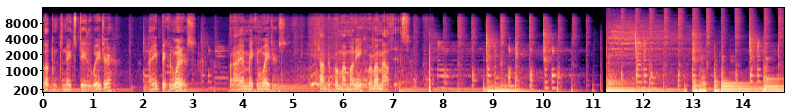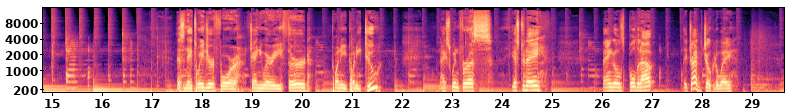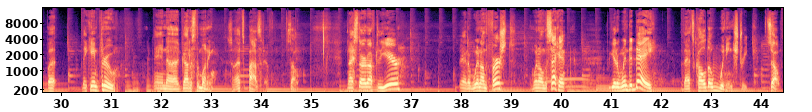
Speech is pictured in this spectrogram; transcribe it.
Welcome to Nate's Daily Wager. I ain't picking winners, but I am making wagers. Time to put my money where my mouth is. This is Nate's Wager for January 3rd, 2022. Nice win for us yesterday. Bengals pulled it out. They tried to choke it away, but they came through and uh, got us the money. So that's positive. So, nice start off to the year. We had a win on the first, win on the second. If we get a win today, that's called a winning streak. So,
